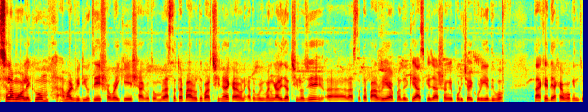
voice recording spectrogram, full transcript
আসসালামু আলাইকুম। আমার ভিডিওতে সবাইকে স্বাগতম। রাস্তাটা পার হতে পারছি না, কারণ এত পরিমাণ গাড়ি যাচ্ছিল যে রাস্তাটা পার হয়ে আপনাদেরকে আজকে যার সঙ্গে পরিচয় করিয়ে দিব, তাকে দেখাবো, কিন্তু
